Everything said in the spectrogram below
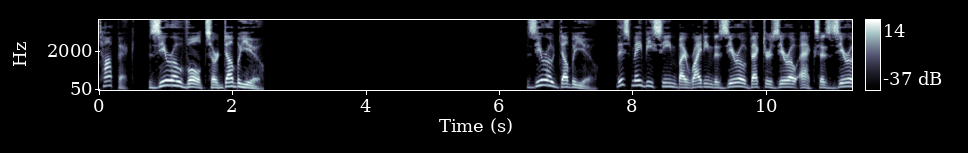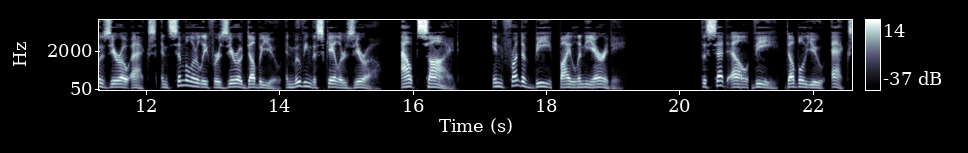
Topic. 0 volts or w. 0 w this may be seen by writing the zero vector 0x as 0 0x and similarly for 0w and moving the scalar 0 outside in front of b by linearity. The set L v, w, x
